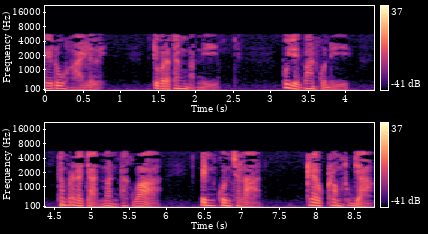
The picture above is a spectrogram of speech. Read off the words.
ไม่รู้หายเลยจนกระทั่งบัดนี้ ผู้ใหญ่บ้านคนนี้ท่านพระอาจารย์มั่นทักว่า เป็นคนฉลาดแกล้วคล่องทุกอย่าง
